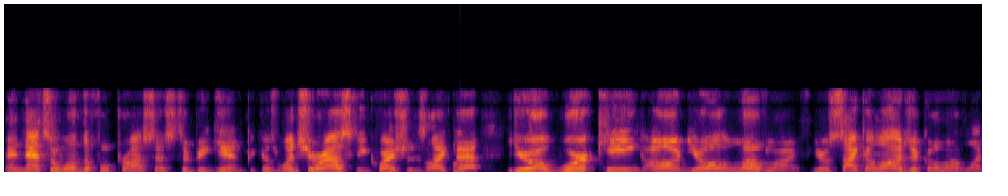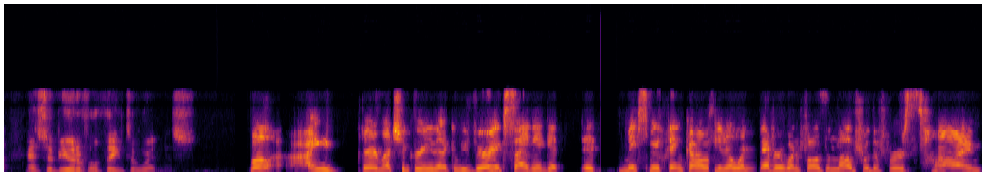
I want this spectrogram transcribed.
And that's a wonderful process to begin because once you're asking questions like mm. that, you're working on your love life, your psychological love life. And it's a beautiful thing to witness. Well, I very much agree that it can be very exciting. It it makes me think of, you know, when everyone falls in love for the first time,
